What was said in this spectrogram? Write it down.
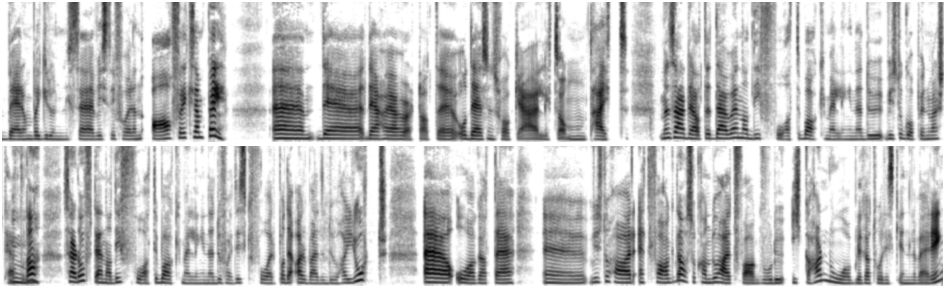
ber om begrunnelse hvis de får en A, for eksempel. Eh, det, det har jeg hørt, at, eh, og det syns folk er litt sånn teit. Men så er det at det, er jo en av de få tilbakemeldingene du Hvis du går på universitetet, Mm. da, så er det ofte en av de få tilbakemeldingene du faktisk får på det arbeidet du har gjort. Eh, og at det, eh, hvis du har et fag, da, så kan du ha et fag hvor du ikke har noe obligatorisk innlevering.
